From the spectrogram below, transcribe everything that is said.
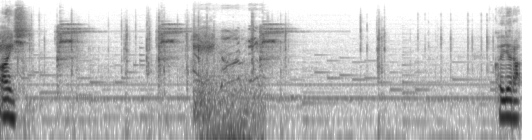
아이씨. 걸려라.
